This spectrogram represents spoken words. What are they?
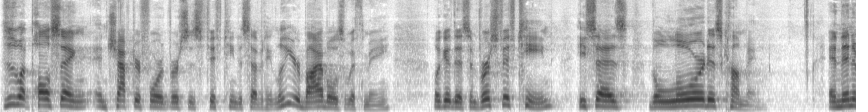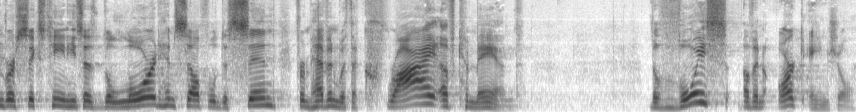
This is what Paul's saying in chapter 4, verses 15 to 17. Look at your Bibles with me. Look at this. In verse 15, he says, The Lord is coming. And then in verse 16, he says, The Lord himself will descend from heaven with a cry of command, the voice of an archangel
